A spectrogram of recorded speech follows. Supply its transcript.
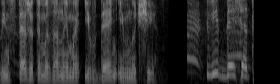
Він стежитиме за ними і вдень, і вночі. Від 10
